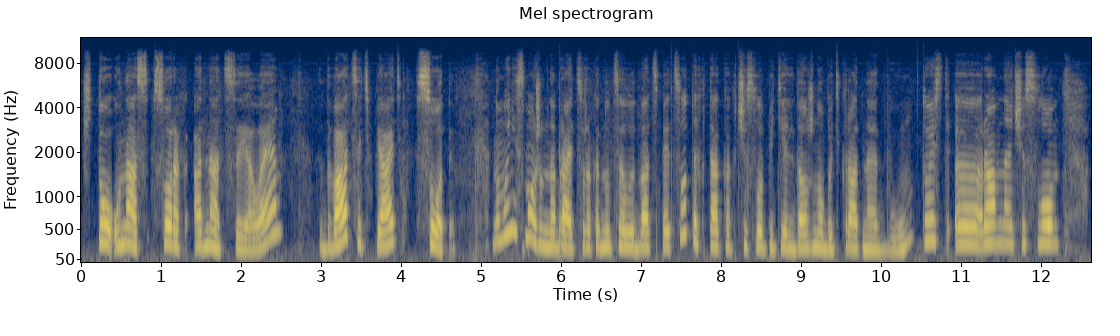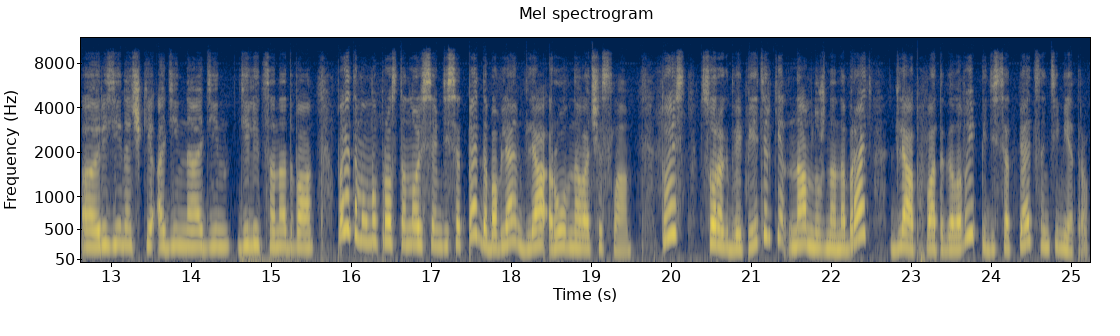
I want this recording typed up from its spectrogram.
что у нас 41,25 но мы не сможем набрать 41,25, так как число петель должно быть кратное 2, то есть э, равное число э, резиночки 1 на 1 делиться на 2. Поэтому мы просто 0,75 добавляем для ровного числа. То есть 42 петельки нам нужно набрать для обхвата головы 55 сантиметров.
